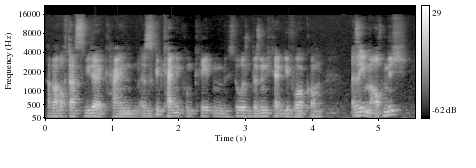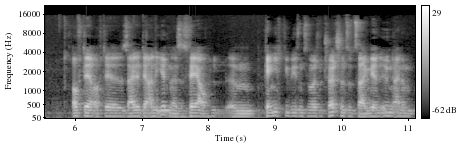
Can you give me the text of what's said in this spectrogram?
Aber auch das wieder kein, also es gibt keine konkreten historischen Persönlichkeiten, die vorkommen. Also eben auch nicht auf der, auf der Seite der Alliierten. Also es wäre ja auch ähm, gängig gewesen, zum Beispiel Churchill zu zeigen, der in irgendeinem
